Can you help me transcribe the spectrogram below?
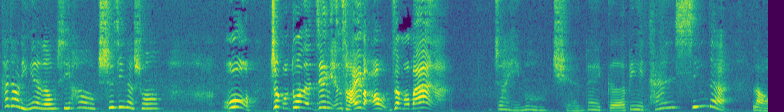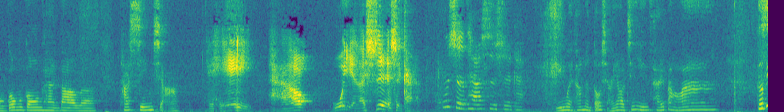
看到里面的东西后，吃惊的说：“哦，这么多的金银财宝，怎么办啊？”这一幕全被隔壁贪心的老公公看到了，他心想。嘿嘿，好，我也来试试看。为什么他试试看？因为他们都想要金银财宝啊。隔壁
